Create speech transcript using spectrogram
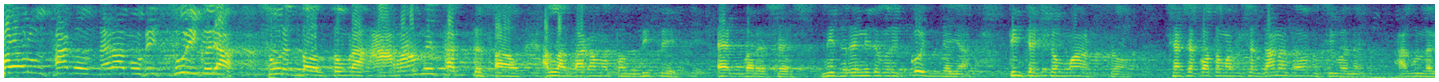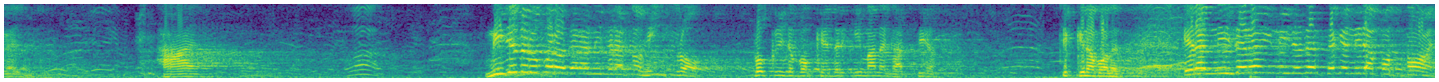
গরু, ছাগল, ভেড়া, মহিষ চুরি কইরা, সুরের দল, তোমরা আরামে থাকতে চাও। আল্লাহ জাগা মতন দিছে, একবারে শেষ। নিজেরে নিজে করে কই যাইয়া? তিন চারশো মাস শেষে কত মানুষের জানা যাওয়া নাই, আগুন লাগাই দিছে। হায়। নিজেদের উপরেও যারা নিজেরা এত হিংস্র প্রকৃত পক্ষে এদের ইমানে ঘাটতি আছে। ঠিক কিনা বলেন? এরা নিজেরাই নিজেদের থেকে নিরাপদ নয়,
